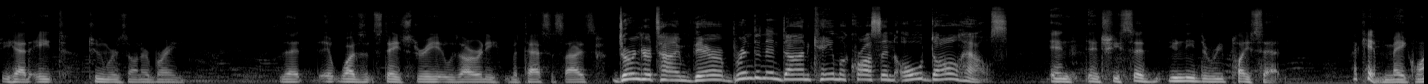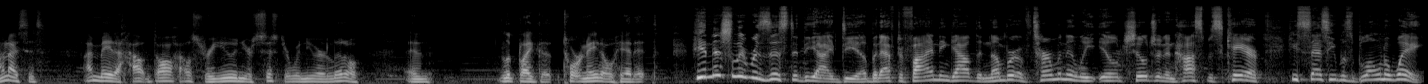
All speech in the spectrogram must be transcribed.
She had eight tumors on her brain. That it wasn't stage three, it was already metastasized. During her time there, Brendan and Dawn came across an old dollhouse. And, and she said, You need to replace that. I can't make one. I said, I made a dollhouse for you and your sister when you were little, and looked like a tornado hit it. He initially resisted the idea, but after finding out the number of terminally ill children in hospice care, he says he was blown away.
